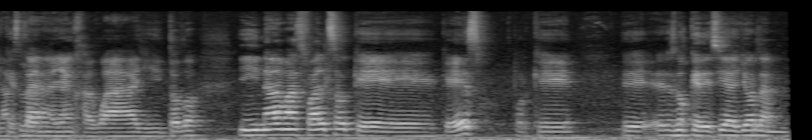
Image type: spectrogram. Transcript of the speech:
y que están allá en Hawái y todo. Y nada más falso que, que eso porque eh, es lo que decía Jordan,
